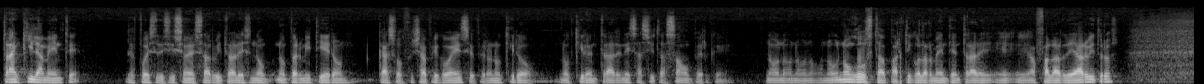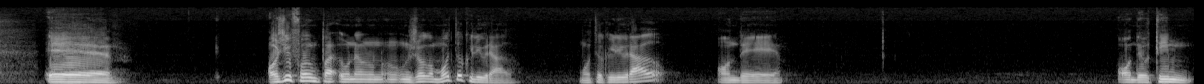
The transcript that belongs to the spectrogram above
tranquilamente. Después decisiones arbitrales no, no permitieron caso Chapecoense, pero no quiero, no quiero entrar en esa situación porque no, no, no, no, no gusta particularmente entrar en, en, a falar de árbitros. Eh, foi um, um, um jogo muito equilibrado, muito equilibrado, onde onde o time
